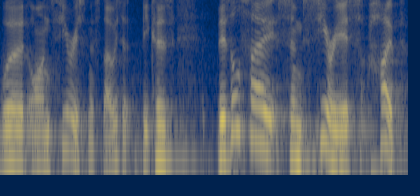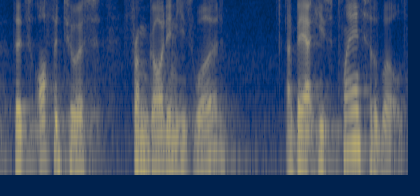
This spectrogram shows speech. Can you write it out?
word on seriousness, though, is it? Because there's also some serious hope that's offered to us from God in His Word. about his plans for the world.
